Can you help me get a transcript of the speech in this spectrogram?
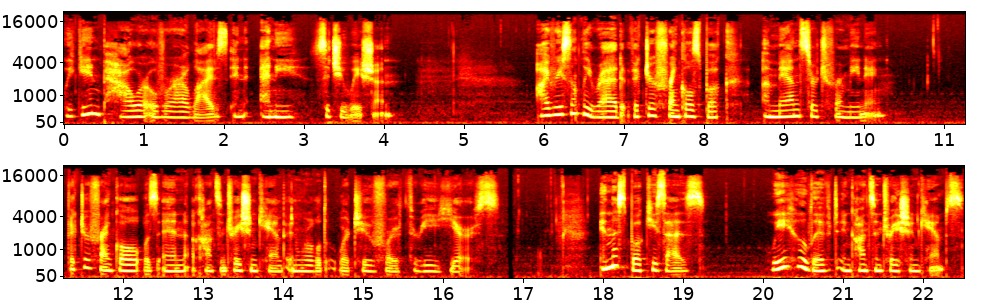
we gain power over our lives in any situation. I recently read Viktor Frankl's book, A Man's Search for Meaning. Viktor Frankl was in a concentration camp in World War II for three years. In this book, he says, We who lived in concentration camps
